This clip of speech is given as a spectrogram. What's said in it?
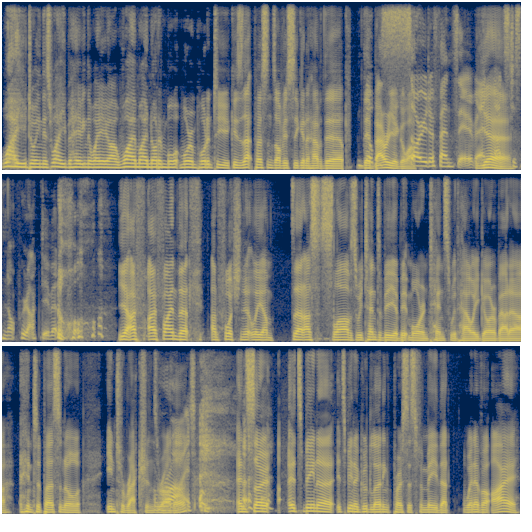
Why are you doing this? Why are you behaving the way you are? Why am I not more, more important to you? Because that person's obviously going to have their their They'll barrier go up. So defensive, and Yeah. that's just not productive at all. Yeah, I, f- I find that unfortunately, um, that us Slavs we tend to be a bit more intense with how we go about our interpersonal interactions, rather. right. and so it's been a it's been a good learning process for me that whenever I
